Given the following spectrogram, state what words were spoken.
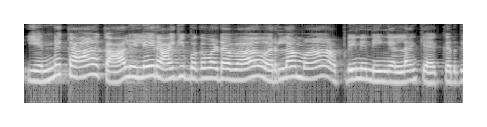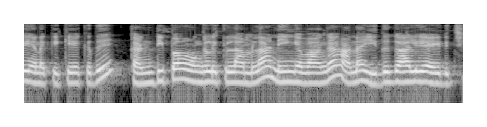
என்னக்கா காலையிலே ராகி பகவடாவா? வரலாமா? அப்படின்னு நீங்கள் எல்லாம் கேட்குறது எனக்கு கேட்குது கண்டிப்பாக உங்களுக்கு இல்லாமலாம் நீங்கள் வாங்க. ஆனால் இது காலி ஆயிடுச்சு.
